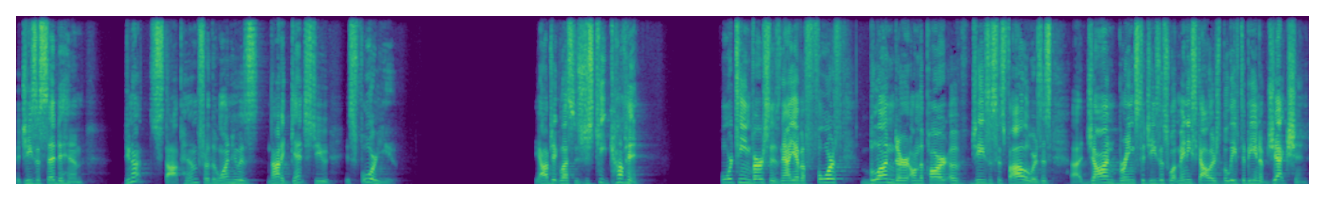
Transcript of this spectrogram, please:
But Jesus said to him, Do not stop him, for the one who is not against you is for you. The object lessons just keep coming. 14 verses. Now you have a fourth blunder on the part of Jesus' followers as uh, John brings to Jesus what many scholars believe to be an objection.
